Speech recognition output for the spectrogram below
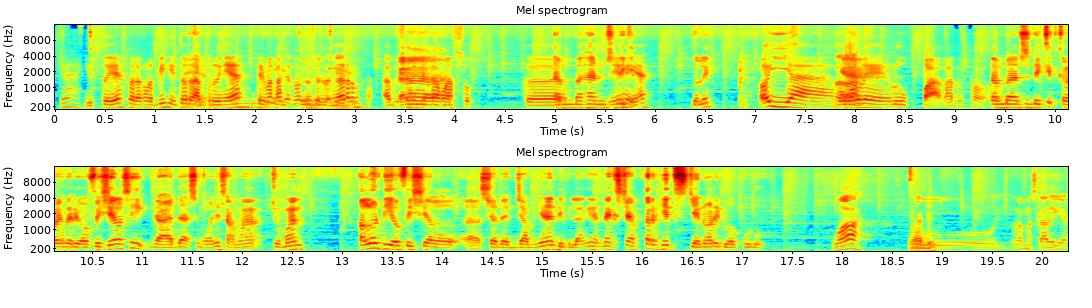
Ya gitu ya kurang lebih itu Iya, rantrunya. Terima kasih lebih teman itu. sudah dengar. Abis itu Eh, kita masuk ke Tambahan ini sedikit, ya. Boleh? Oh iya, Ya. boleh lupa kan. Oh. Tambahan sedikit kalau yang dari official sih nggak ada semuanya sama, cuman kalau di official uh, Shonen Jump-nya dibilangnya next chapter hits Januari 20. Wah, Waduh. uh, lama sekali ya.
